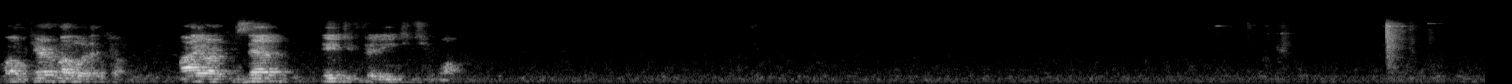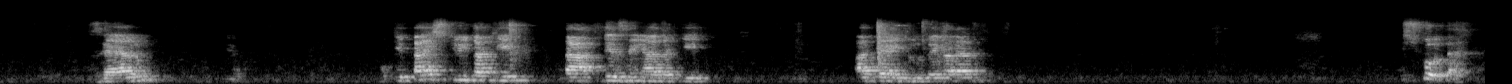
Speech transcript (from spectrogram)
qualquer valor aqui, ó, maior que zero e diferente de 1. Zero. O que está escrito aqui, está desenhado aqui. Até aí, tudo bem, galera? Escuta.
